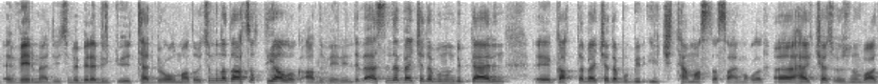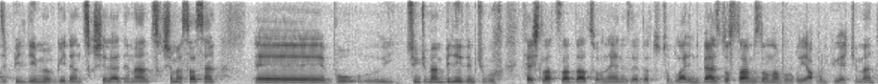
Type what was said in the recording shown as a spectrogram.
e, vermədiyi üçün və belə bir e, tədbir olmadığı üçün buna daha çox dialoq adı verildi və əslində bəlkə də bunun bir dərin e, qatda bəlkə də bu bir ilk təmas da saymaq olar. E, hər kəs özünün vacib bildiyi mövqedən çıxış elədi. Mənim çıxışım əsasən e, bu çünki mən bilirdim ki, bu təşkilatçılar daha çox nəyə nəzərdə tutublar. İndi bəzi dostlarımız da ona vurğu yapır güya ki, mən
